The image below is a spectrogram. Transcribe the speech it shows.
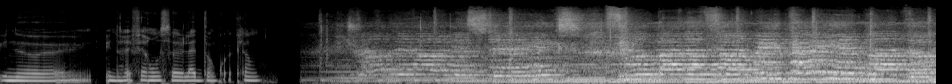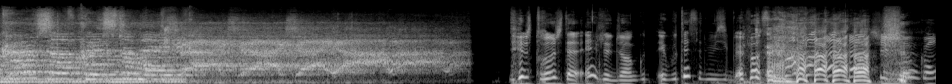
une, une référence là-dedans, quoi, clairement. je trouve, j'étais, eh, j'ai déjà écouté- cette musique, je suis trop con.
